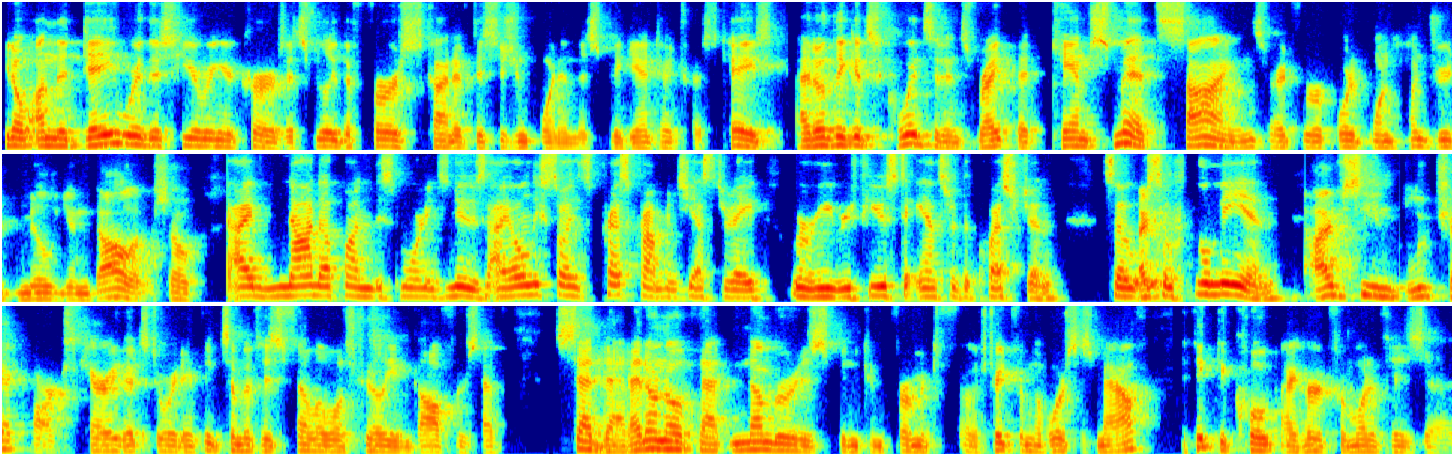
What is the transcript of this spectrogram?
you know, on the day where this hearing occurs, it's really the first kind of decision point in this big antitrust case. I don't think it's a coincidence, right, that Cam Smith signs right for reported 100 million dollars. So I'm not up on this morning's news. I only saw his press conference yesterday where he refused to answer the question. So, I, so fill me in. I've seen blue check marks carry that story. And I think some of his fellow Australian golfers have said that. I don't know if that number has been confirmed uh, straight from the horse's mouth. I think the quote I heard from one of his uh,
